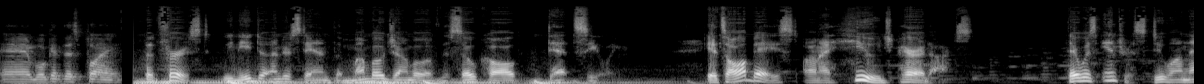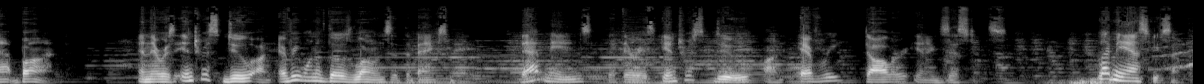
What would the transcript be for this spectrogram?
and we'll get this playing. But first, we need to understand the mumbo jumbo of the so-called debt ceiling. It's all based on a huge paradox. There was interest due on that bond. And there was interest due on every one of those loans that the banks made. That means that there is interest due on every dollar in existence. Let me ask you something.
